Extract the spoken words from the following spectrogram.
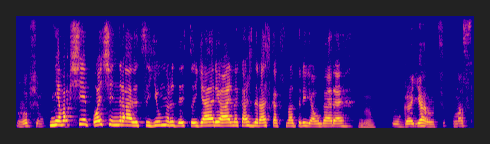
В общем... Мне вообще очень нравится юмор здесь. Я реально каждый раз, как смотрю, я угораю. Да. у Гаяр у нас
